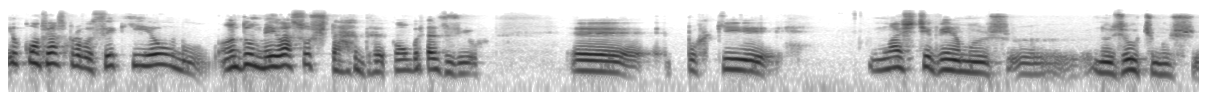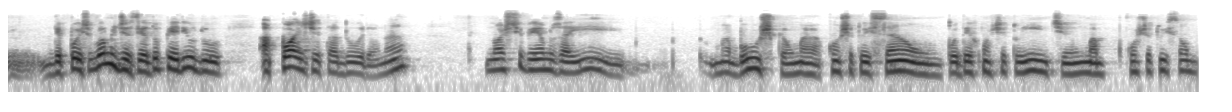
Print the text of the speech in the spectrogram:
Eu confesso para você que eu ando meio assustada com o Brasil, é, porque nós tivemos nos últimos, depois, vamos dizer, do período após ditadura, né? Nós tivemos aí uma busca, uma constituição, um poder constituinte, uma constituição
